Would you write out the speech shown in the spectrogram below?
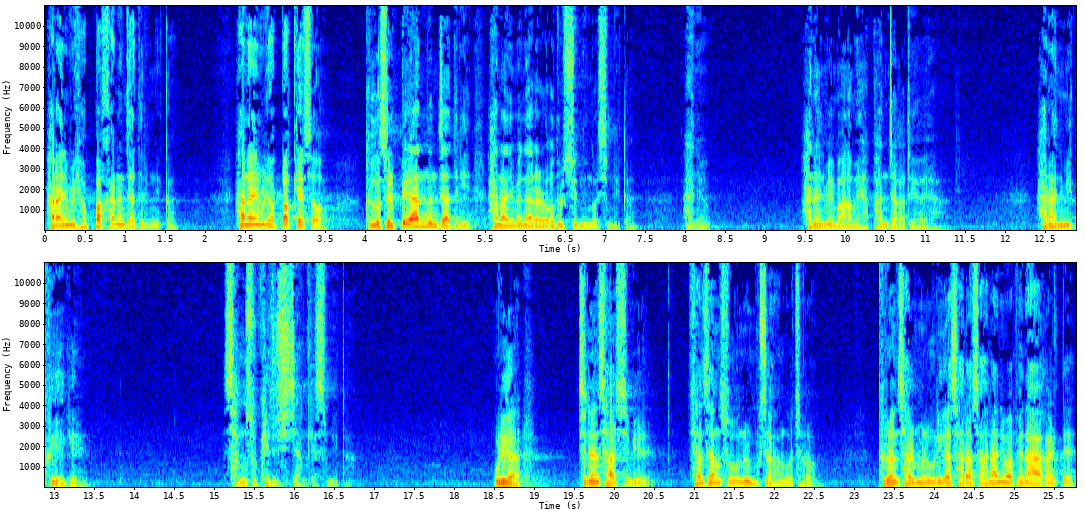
하나님을 협박하는 자들입니까? 하나님을 협박해서 그것을 빼앗는 자들이 하나님의 나라를 얻을 수 있는 것입니까? 아니요. 하나님의 마음에 합한 자가 되어야 하나님이 그에게 상속해 주시지 않겠습니까? 우리가 지난 40일 산상수훈을 묵상한 것처럼 그런 삶을 우리가 살아서 하나님 앞에 나아갈 때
